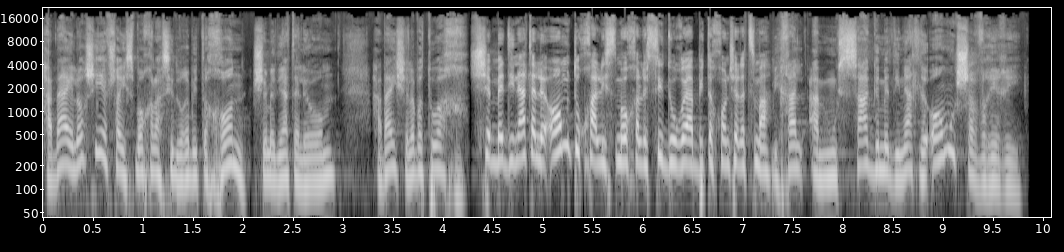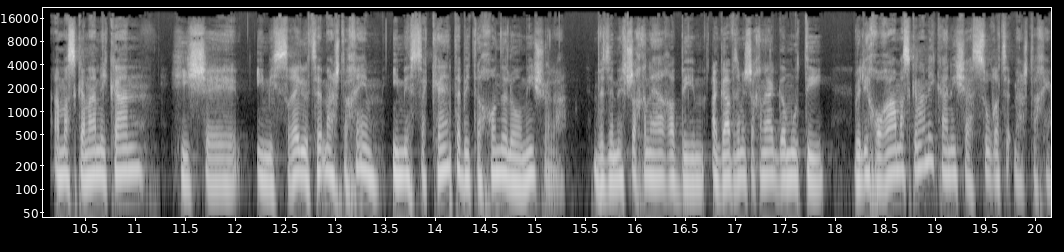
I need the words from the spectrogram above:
הבעיה היא לא שאי אפשר לסמוך על הסידורי ביטחון של מדינת הלאום, הבעיה היא שלא בטוח שמדינת הלאום תוכל לסמוך על סידורי הביטחון של עצמה. בכלל, המושג מדינת לאום הוא שברירי. המסקנה מכאן היא שאם ישראל יוצאת מהשטחים, היא מסכנת את הביטחון הלאומי שלה. וזה משכנע רבים, אגב, זה משכנע גם אותי, ולכאורה המסקנה מכאן היא שאסור לצאת מהשטחים.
